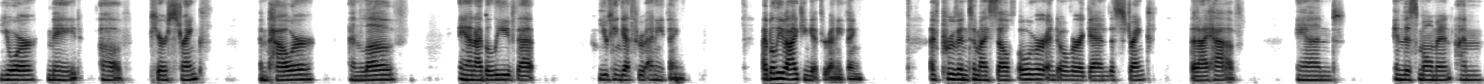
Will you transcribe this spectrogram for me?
you're made of pure strength, and power and love. And I believe that you can get through anything. I believe I can get through anything. I've proven to myself over and over again the strength that I have. And in this moment, I'm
